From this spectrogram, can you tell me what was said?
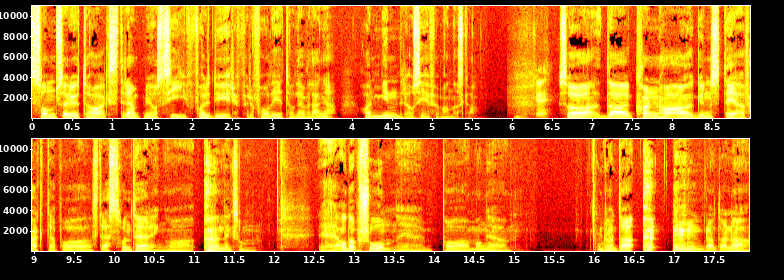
som ser ut til å ha ekstremt mye å si for dyr for å få de til å leve lenge, har mindre å si for mennesker. Okay. Så det kan ha gunstige effekter på stresshåndtering og liksom eh, adopsjon eh, på mange Blant, a- blant annet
